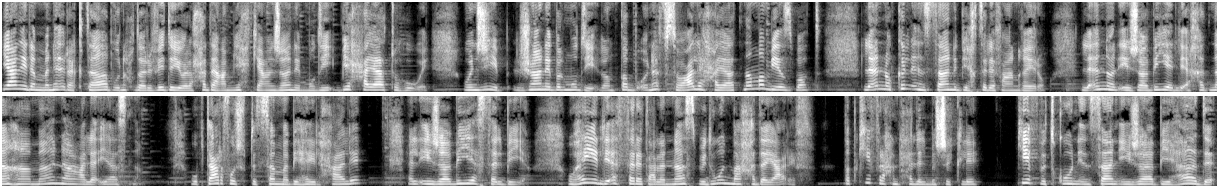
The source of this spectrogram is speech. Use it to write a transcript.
يعني لما نقرأ كتاب ونحضر فيديو لحدا عم يحكي عن جانب مضيء بحياته هو ونجيب الجانب المضيء لنطبقه نفسه على حياتنا ما بيزبط لأنه كل إنسان بيختلف عن غيره لأنه الإيجابية اللي أخذناها مانا على قياسنا وبتعرفوا شو بتتسمى بهي الحالة؟ الإيجابية السلبية وهي اللي أثرت على الناس بدون ما حدا يعرف طب كيف رح نحل المشكلة؟ كيف بتكون إنسان إيجابي هادئ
